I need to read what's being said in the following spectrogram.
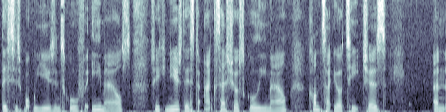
this is what we use in school for emails. So you can use this to access your school email, contact your teachers, and,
